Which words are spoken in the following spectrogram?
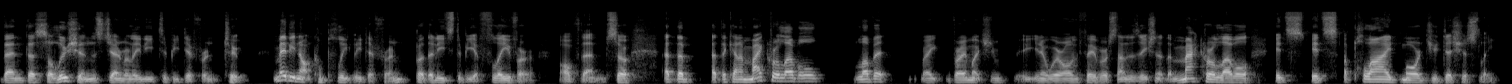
then the solutions generally need to be different too maybe not completely different but there needs to be a flavor of them so at the at the kind of micro level love it right very much you know we're all in favor of standardization at the macro level it's it's applied more judiciously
